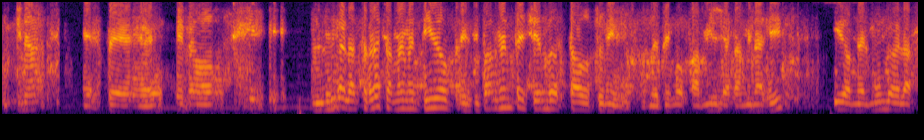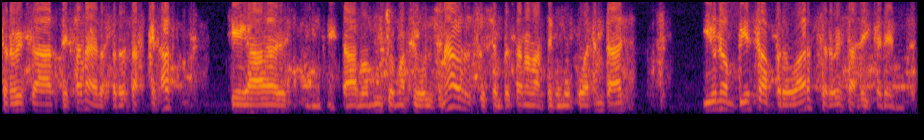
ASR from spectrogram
en China, este, pero sí, el mundo de la cerveza me he metido principalmente yendo a Estados Unidos, donde tengo familia también allí, y donde el mundo de la cerveza artesana, de las cervezas craft, llega, estaba mucho más evolucionado, entonces empezaron hace como 40 años, y uno empieza a probar cervezas diferentes.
